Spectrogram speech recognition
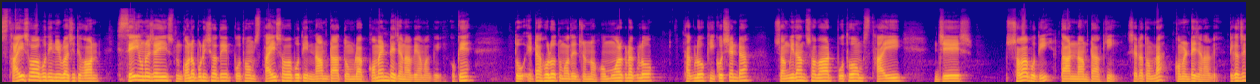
স্থায়ী সভাপতি নির্বাচিত হন। সেই অনুযায়ী গণপরিষদের প্রথম স্থায়ী সভাপতির নামটা তোমরা কমেন্টে জানাবে আমাকে, ওকে? তো এটা হলো তোমাদের জন্য হোমওয়ার্ক রাখল, থাকল কি কোশ্চেনটা? সংবিধান সভার প্রথম স্থায়ী যে সভাপতি, তার নামটা কি? সেটা তোমরা কমেন্টে জানাবে, ঠিক আছে?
